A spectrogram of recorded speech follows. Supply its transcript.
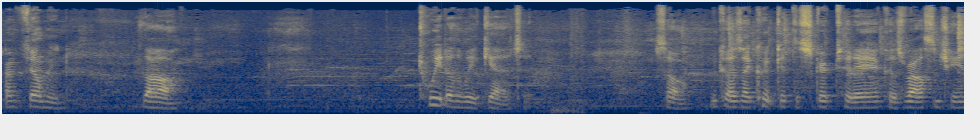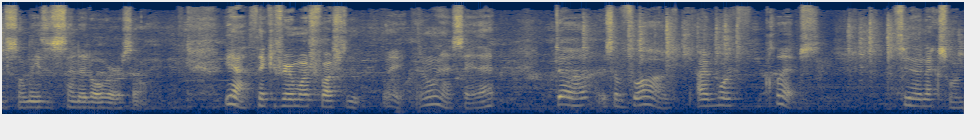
I'm filming the tweet of the week, yeah. So, because I couldn't get the script today, because Ralston changed, so needs to send it over, so. Yeah, thank you very much for watching. Wait, I don't want to say that. Duh, it's a vlog. I have more clips. See you in the next one.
